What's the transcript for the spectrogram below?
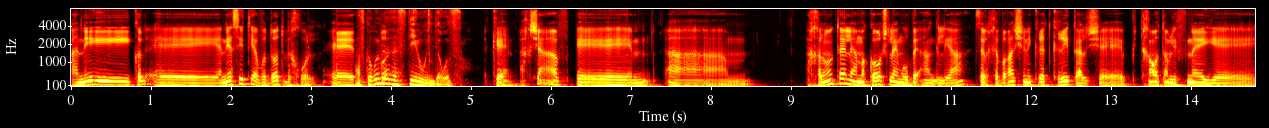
אני, אה, אני עשיתי עבודות בחו"ל. אה, אז קוראים לזה steel windows. כן, עכשיו, אה, החלונות האלה, המקור שלהם הוא באנגליה, אצל חברה שנקראת קריטל, שפיתחה אותם לפני אה,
